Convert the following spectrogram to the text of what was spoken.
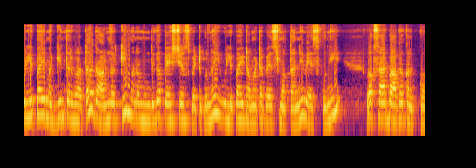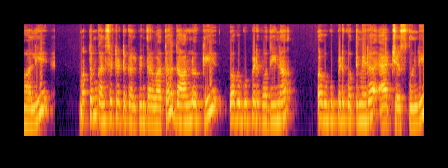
ఉల్లిపాయ మగ్గిన తర్వాత దానిలోకి మనం ముందుగా పేస్ట్ చేసి పెట్టుకున్న ఈ ఉల్లిపాయ టమాటా పేస్ట్ మొత్తాన్ని వేసుకుని ఒకసారి బాగా కలుపుకోవాలి. మొత్తం కలిసేటట్టు కలిపిన తర్వాత దానిలోకి ఒక గుప్పెడు పుదీనా ఒక గుప్పెడు కొత్తిమీర యాడ్ చేసుకోండి.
